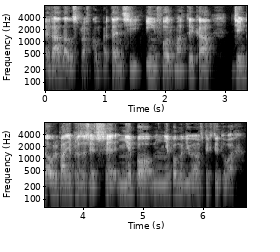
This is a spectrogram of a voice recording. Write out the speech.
Rada do Spraw Kompetencji Informatyka. Dzień dobry, panie prezesie. Czy nie, po, nie pomyliłem w tych tytułach?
